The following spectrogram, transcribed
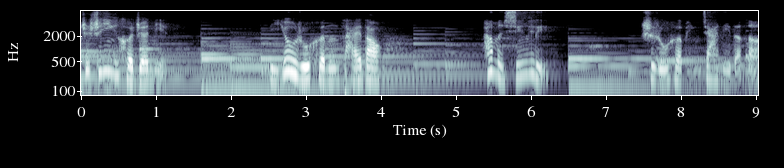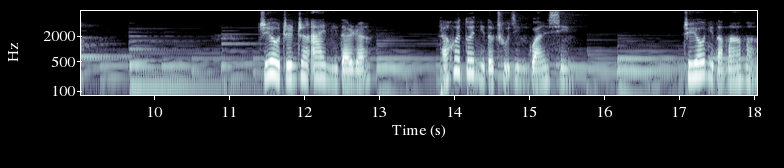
只是应和着你。你又如何能猜到他们心里是如何评价你的呢？只有真正爱你的人，才会对你的处境关心。只有你的妈妈，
